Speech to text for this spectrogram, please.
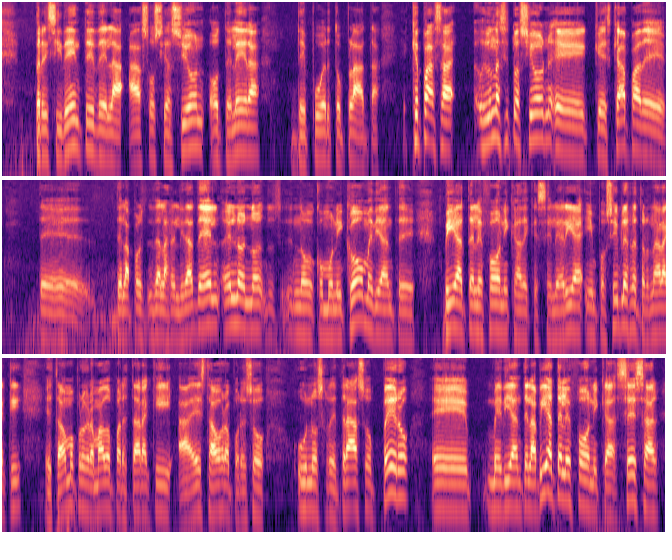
presidente de la Asociación Hotelera de Puerto Plata. ¿Qué pasa? Una situación eh, que escapa de de, la, de, la, realidad de él. Él nos comunicó mediante vía telefónica de que se le haría imposible retornar aquí. Estábamos programados para estar aquí a esta hora, por eso unos retrasos, pero eh, mediante la vía telefónica, César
